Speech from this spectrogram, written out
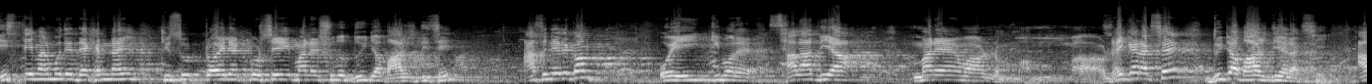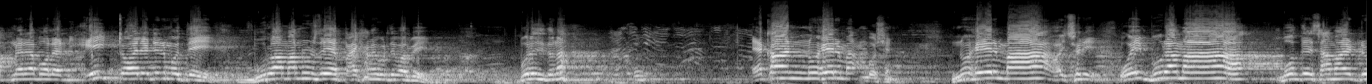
ইস্তেমার মধ্যে দেখেন নাই, কিছু টয়লেট করছে মানে শুধু দুইটা বাঁশ দিছে। আসেন এরকম? ওই কি বলে, সালা দিয়া মানে ঢেকে রাখছে, দুইটা বাঁশ দিয়ে রাখছে। আপনারা বলেন, এই টয়লেটের মধ্যে বুড়া মানুষ যে পায়খানা করতে পারবে? বলে দিত না? এখন নোহের মা বসেন। নোহের মা, ওই সরি, ওই বুড়া মা বলতেছে, আমার একটু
